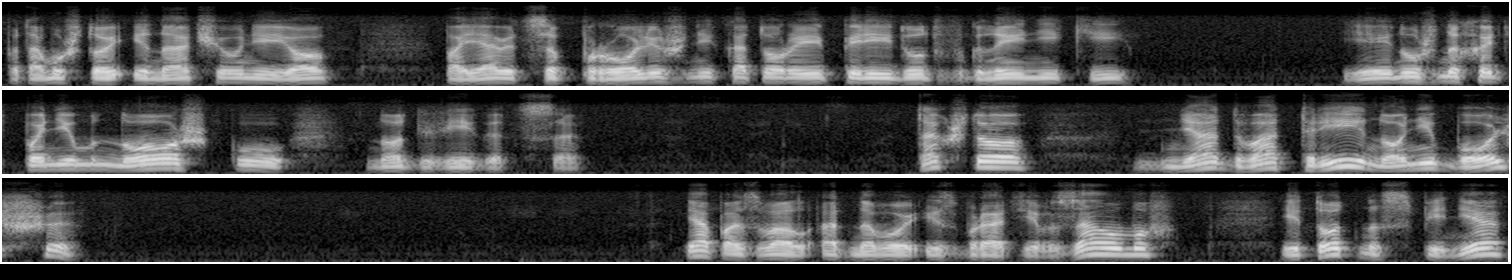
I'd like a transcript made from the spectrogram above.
потому что иначе у нее появятся пролежни, которые перейдут в гнойники. Ей нужно хоть понемножку, но двигаться. Так что дня два-три, но не больше. Я позвал одного из братьев Заумов, и тот на спине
